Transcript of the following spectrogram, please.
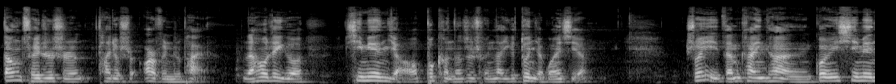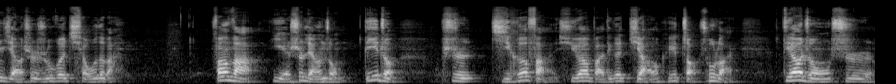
当垂直时，它就是二分之派。然后这个线面角不可能是存在一个钝角关系，所以咱们看一看关于线面角是如何求的吧。方法也是两种，第一种是几何法，需要把这个角给找出来；第二种是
